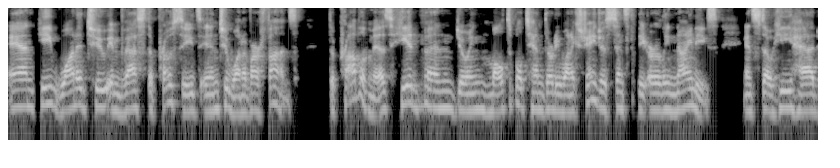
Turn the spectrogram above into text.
and he wanted to invest the proceeds into one of our funds. The problem is, he had been doing multiple 1031 exchanges since the early 90s. And so he had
